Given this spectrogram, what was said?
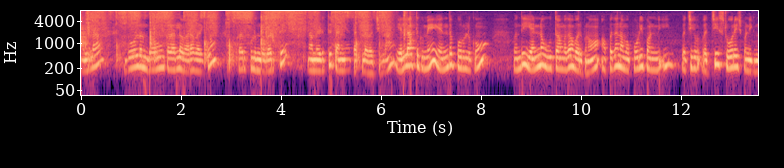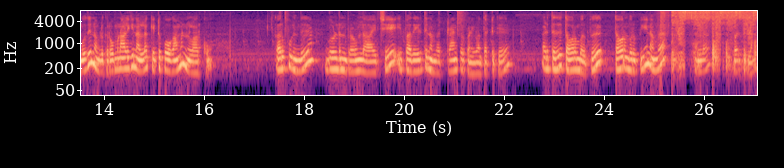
நல்லா கோல்டன் ப்ரௌன் கலரில் வர வரைக்கும் கருப்பு உளுந்தை வறுத்து நம்ம எடுத்து தனியாக தட்டில் வச்சுக்கலாம். எல்லாத்துக்குமே எந்த பொருளுக்கும் வந்து எண்ணெய் ஊற்றாம தான் வறுக்கணும். அப்போ தான் நம்ம பொடி பண்ணி வச்சு வச்சு ஸ்டோரேஜ் பண்ணிக்கும் போது நம்மளுக்கு ரொம்ப நாளைக்கு நல்லா கெட்டு போகாமல் நல்லாயிருக்கும் கருப்பு உளுந்து கோல்டன் ப்ரௌனில் ஆயிடுச்சு. இப்போ அதை எடுத்து நம்ம ட்ரான்ஸ்ஃபர் பண்ணிடுவோம் தட்டுக்கு. அடுத்தது துவரம்பருப்பு. துவரம்பருப்பையும் நம்ம நல்லா வறுத்துக்கலாம்.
